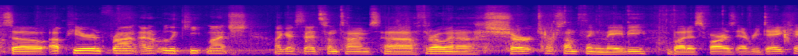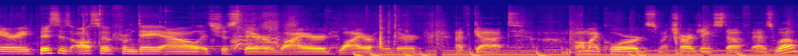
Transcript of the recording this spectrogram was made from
So up here in front, I don't really keep much Like I said, sometimes uh, throw in a shirt or something maybe, but as far as everyday carry, this is also from Day Owl. It's just their wired wire holder. I've got um, all my cords, my charging stuff as well.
